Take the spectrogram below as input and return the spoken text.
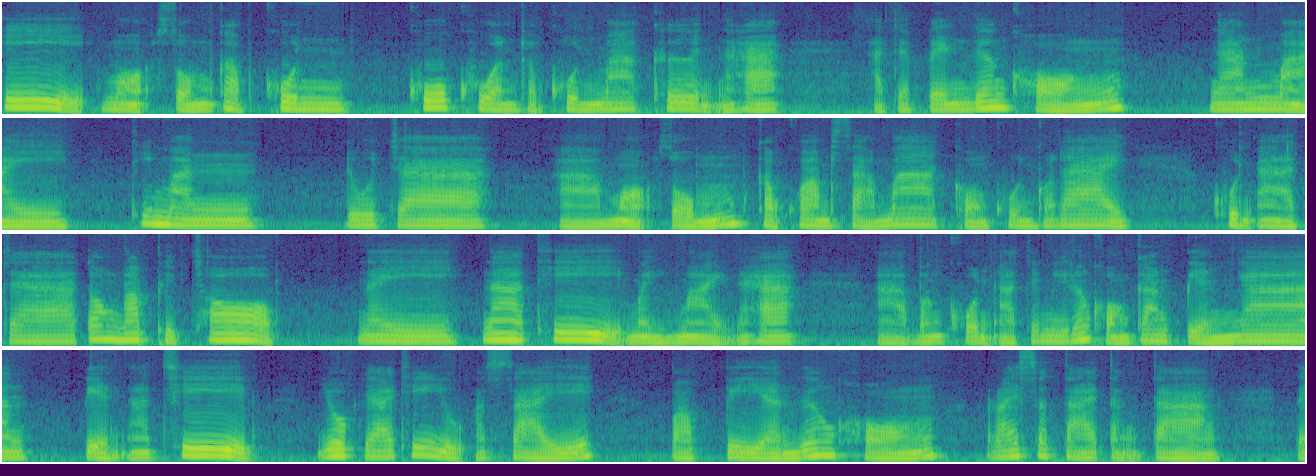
ที่เหมาะสมกับคุณคู่ควรกับคุณมากขึ้นนะคะ อาจจะเป็นเรื่องของงานใหม่ที่มันดูจะเหมาะสมกับความสามารถของคุณก็ได้ คุณอาจจะต้องรับผิดชอบในหน้าที่ใหม่ ๆ นะคะะ บางคนอาจจะมีเรื่องของการเปลี่ยนงาน เปลี่ยนอาชีพ โยกย้ายที่อยู่อาศัย ปรับเปลี่ยนเรื่องของไลฟ์สไตล์ต่างๆ แต่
